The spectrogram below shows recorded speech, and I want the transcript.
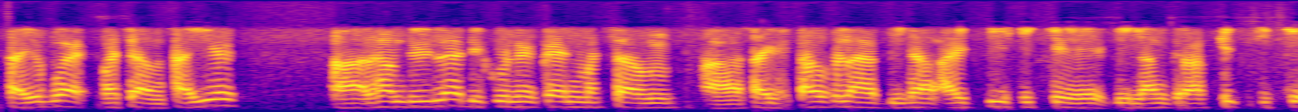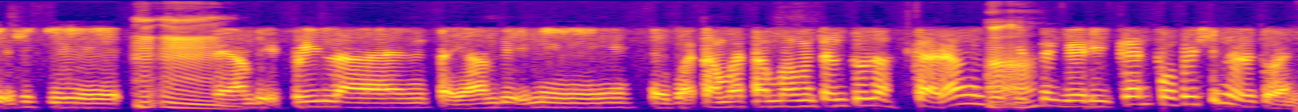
Saya buat macam saya Alhamdulillah digunakan macam uh, saya tahulah bidang IT sikit, bidang grafik sikit-sikit. Mm-mm. Saya ambil freelance, saya ambil ni, saya buat tambah-tambah macam tu lah. Sekarang Ha-ha. dikategorikan profesional tuan.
